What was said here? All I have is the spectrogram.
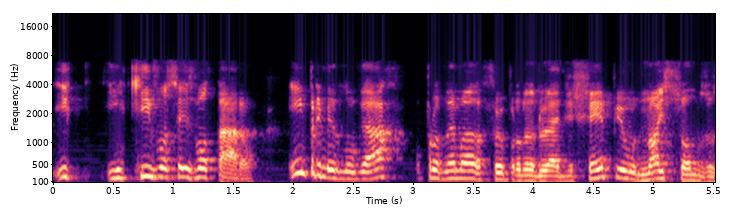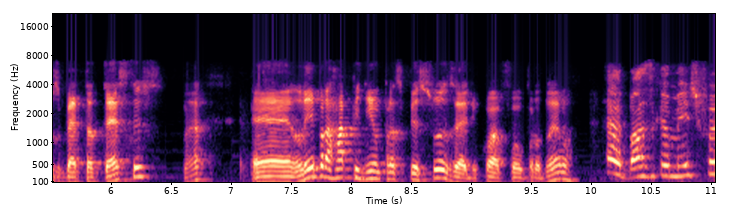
e em que vocês votaram. Em primeiro lugar, o problema foi o problema do Ed Champ, nós somos os beta testers, né? É, lembra rapidinho para as pessoas, Ed, qual foi o problema? É, basicamente foi.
